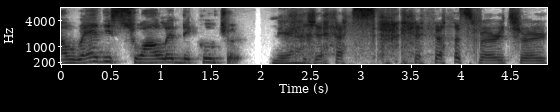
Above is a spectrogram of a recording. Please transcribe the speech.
already swallowed the culture yeah. Yes, that's very true.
